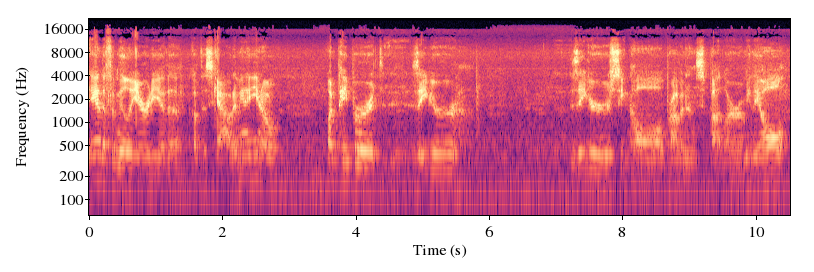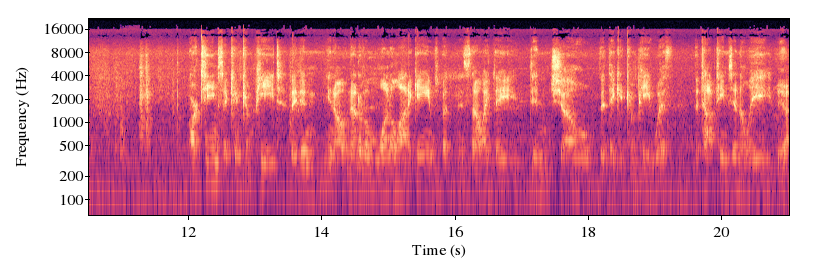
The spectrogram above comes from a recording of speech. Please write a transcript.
and the familiarity of the of the scout. I mean, you know, on paper, it, Xavier, Xavier, Seton Hall, Providence, Butler. I mean, they all are teams that can compete. They didn't, you know, none of them won a lot of games, but it's not like they didn't show that they could compete with the top teams in the league Yeah.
